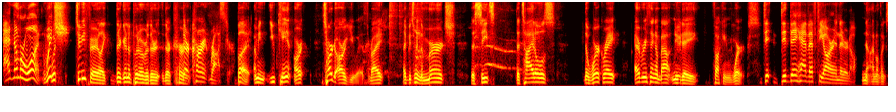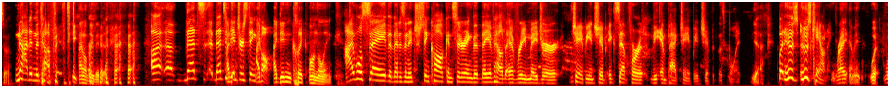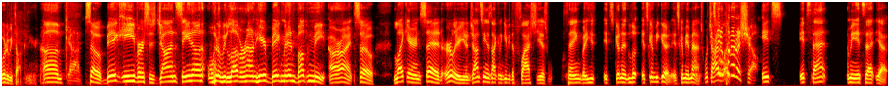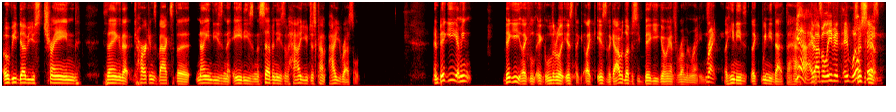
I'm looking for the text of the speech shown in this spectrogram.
at number one, which, Which, to be fair, like they're gonna put over their their current their current roster. But I mean, you can't art. It's hard to argue with, right? Like between the merch, the seats, the titles, the work rate, everything about New Day fucking works. Did, did they have FTR in there at all? No, I don't think so. Not in the top 50. I don't think they did. Uh, uh, That's that's an I interesting I, call. I didn't click on the link. I will say that that is an interesting call, considering that they have held every major championship except for the Impact Championship at this point. Yeah. But who's who's counting, right? I mean, what what are we talking here? Um, God. so Big E versus John Cena. What do we love around here? Big men bumping meat. All right. So, like Aaron said earlier, you know, John Cena's not going to give you the flashiest thing, but he, it's going to look, it's going to be good. It's going to be a match, which It's I gonna like. put on a show. it's it's that. I mean, it's that. Yeah, OVW trained thing that harkens back to the 90s and the 80s and the 70s of how you just kind of how you wrestled. And Big E, I mean, Big E like, like literally is the like is the guy. I would love to see Big E go against Roman Reigns. Right. Like he needs like we need that to happen. Yeah, I, I believe it, it will Especially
